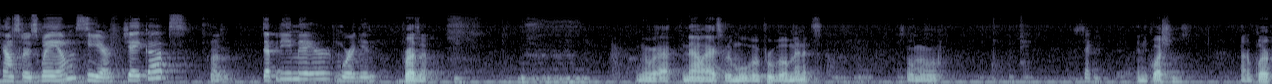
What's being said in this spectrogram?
Councilors Williams. Here. Jacobs. Present. Deputy Mayor Morgan. Present. We will now ask for the move of approval of minutes. So move. Second. Any questions? Madam Clerk?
